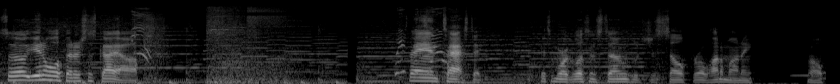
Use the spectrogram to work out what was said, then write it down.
So, Yuno will finish this guy off. Fantastic. Get some more glisten stones, which just sell for a lot of money. Well,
